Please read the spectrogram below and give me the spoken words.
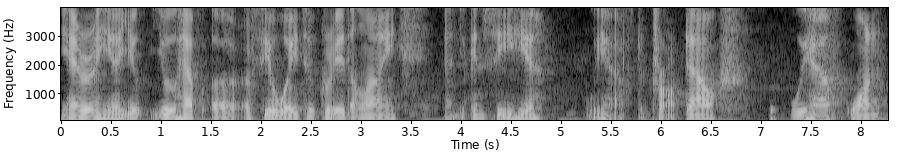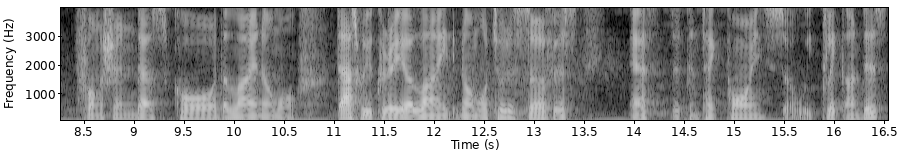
area here you you have a, a few way to create a line and you can see here we have the drop down. We have one function that's called the line normal. That will create a line normal to the surface as the contact point. So we click on this.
